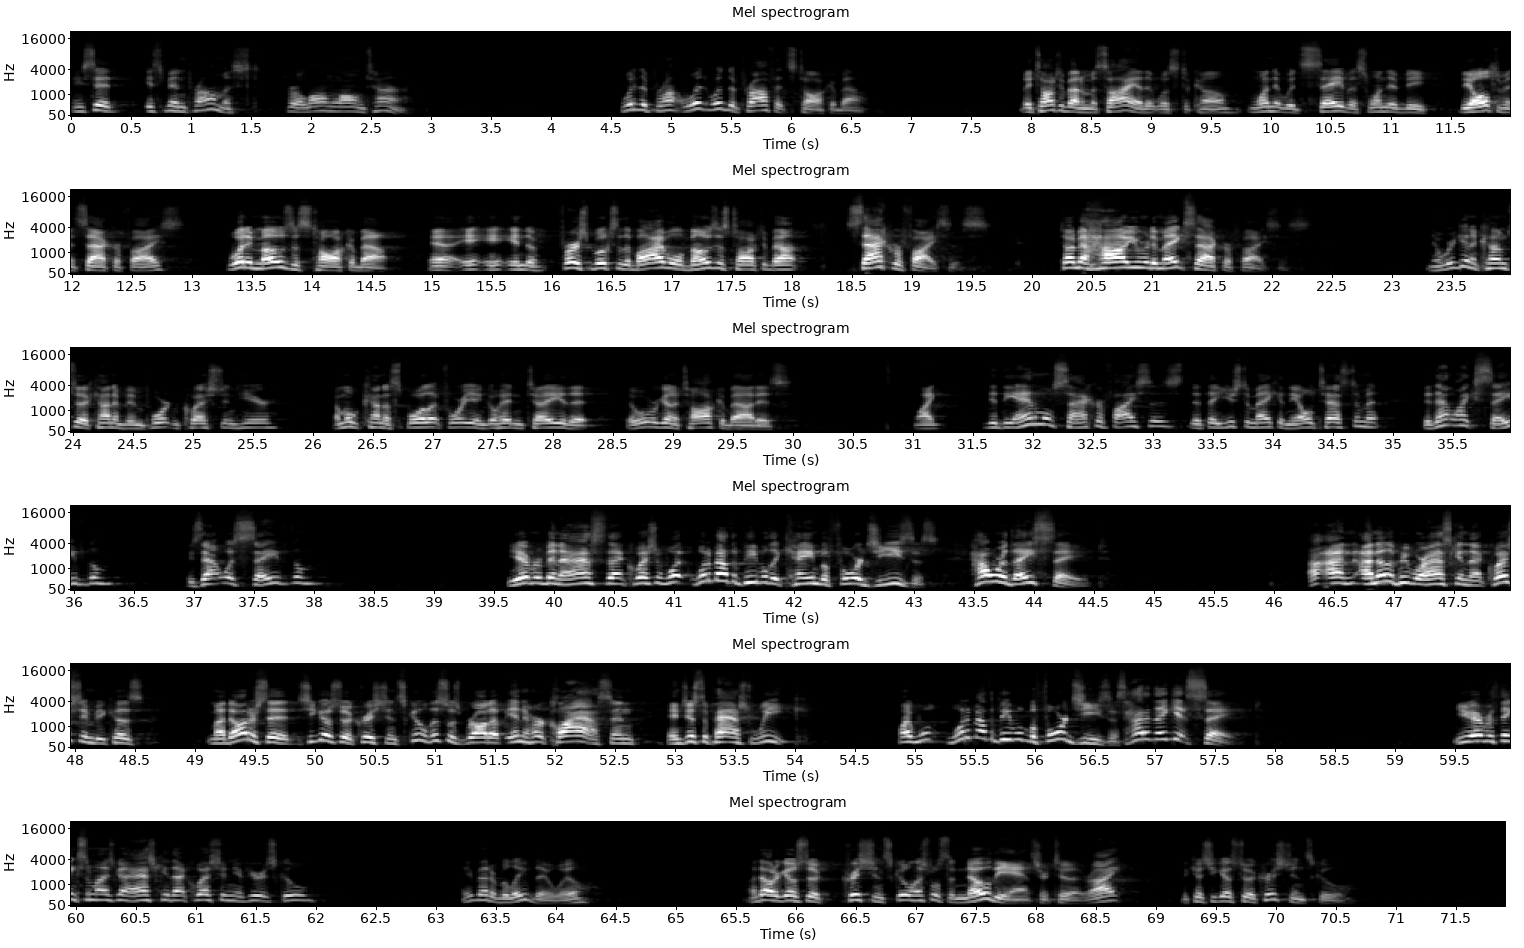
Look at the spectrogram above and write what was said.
he said, It's been promised for a long, long time. What did the, what, what did the prophets talk about? They talked about a Messiah that was to come, one that would save us, one that would be the ultimate sacrifice. What did Moses talk about? Uh, in, in the first books of the Bible, Moses talked about sacrifices, talking about how you were to make sacrifices. Now, we're going to come to a kind of important question here. I'm going to kind of spoil it for you and go ahead and tell you that, that what we're going to talk about is like did the animal sacrifices that they used to make in the Old Testament, did that like save them? Is that what saved them? You ever been asked that question? What, what about the people that came before Jesus? How were they saved? I, I, I know that people are asking that question because my daughter said she goes to a Christian school. This was brought up in her class in, in just the past week. Like, what, what about the people before Jesus? How did they get saved? You ever think somebody's going to ask you that question if you're at school? You better believe they will. My daughter goes to a Christian school, and they're supposed to know the answer to it, right? Because she goes to a Christian school.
